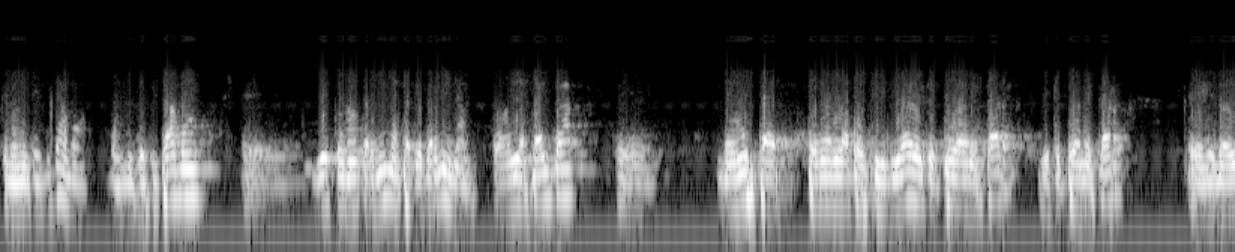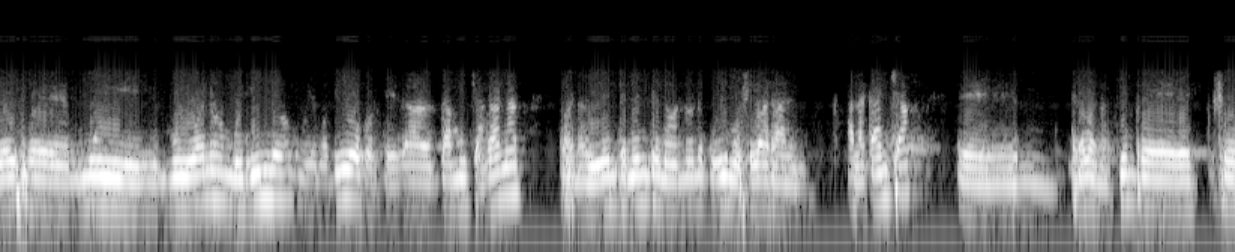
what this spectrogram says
que lo necesitamos, lo necesitamos. Eh, y esto no termina hasta que termina, todavía falta, eh, me gusta tener la posibilidad de que puedan estar, de que puedan estar, eh, lo de hoy fue muy, muy bueno, muy lindo, muy emotivo, porque da, da muchas ganas, bueno, evidentemente no, no lo pudimos llevar al, a la cancha, eh, pero bueno, siempre yo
